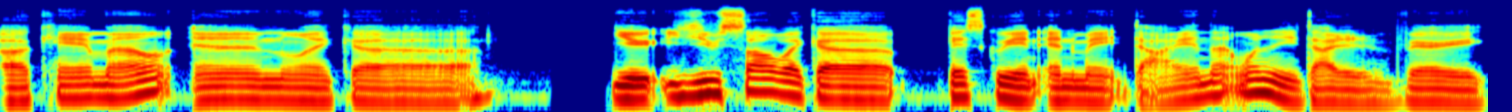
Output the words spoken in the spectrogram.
uh came out and like uh you you saw like a basically an inmate die in that one and he died in a very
